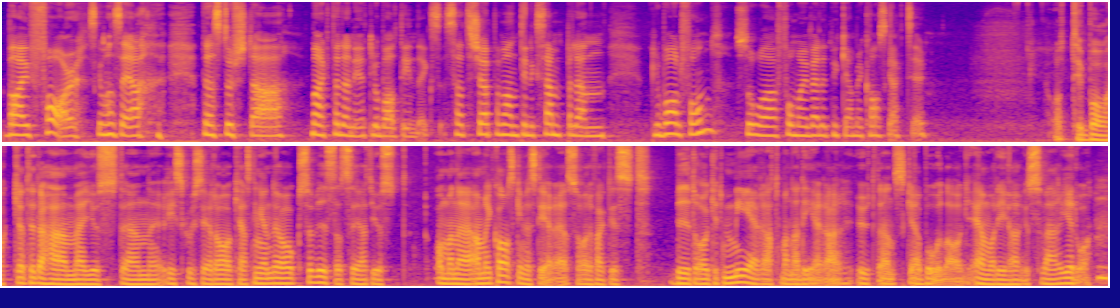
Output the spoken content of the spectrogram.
by far, ska man säga, den största marknaden i ett globalt index. Så att köper man till exempel en global fond så får man ju väldigt mycket amerikanska aktier. Och tillbaka till det här med just den riskjusterade avkastningen. Det har också visat sig att just om man är amerikansk investerare så har det faktiskt bidragit mer att man adderar utländska bolag än vad det gör i Sverige då. Mm.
